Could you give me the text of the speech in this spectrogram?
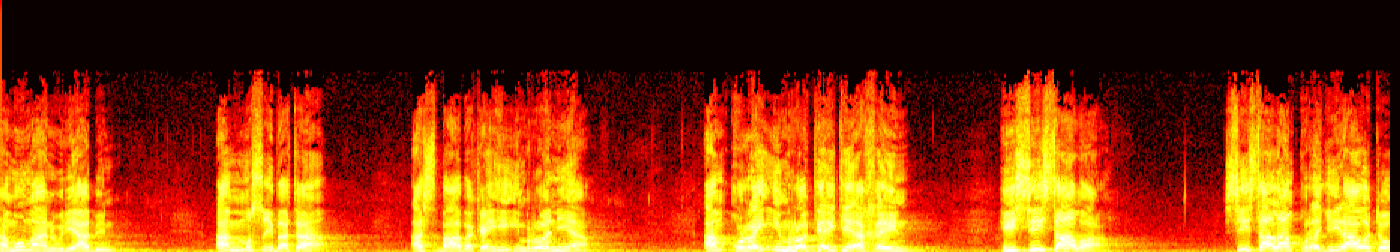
هەمومان وریا بین ئەم مصیبەتە ئەسبابەکەی هی ئیمڕۆ نییە ئەم قوڕەی ئیمڕۆ پێی تێ ئەخەین هی سی ساڵە سی سالان قوڕە گیراوە تۆ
